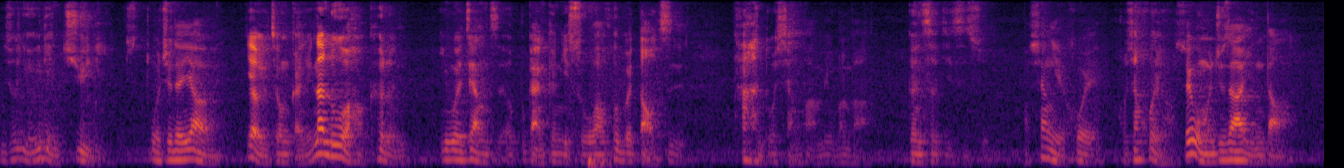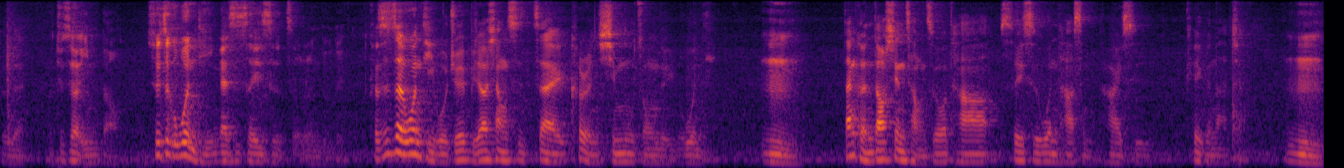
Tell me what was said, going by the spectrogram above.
你说有一点距离，我觉得要要有这种感觉。那如果好客人因为这样子而不敢跟你说话，会不会导致他很多想法没有办法跟设计师说？好像也会，好像会哦。所以我们就是要引导，对不对？就是要引导。所以这个问题应该是设计师的责任，对不对？可是这个问题，我觉得比较像是在客人心目中的一个问题。嗯。但可能到现场之后，他设计师问他什么，他还是可以跟他讲。嗯。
